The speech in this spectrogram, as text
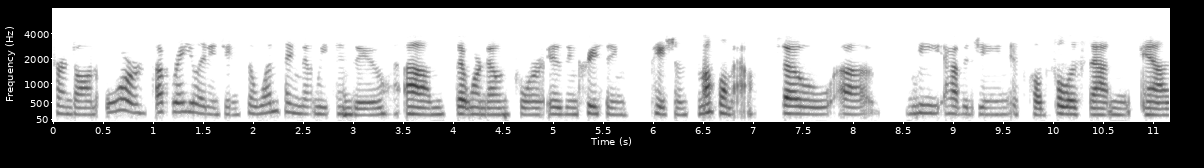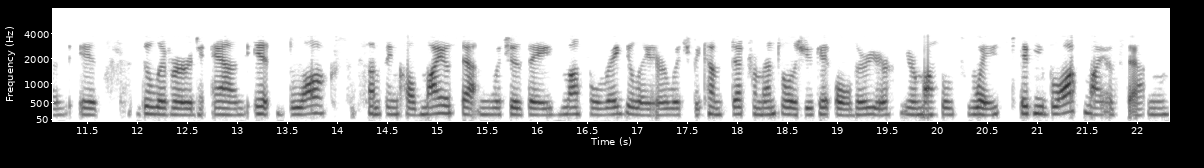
turned on or upregulating genes. So one thing that we can do um, that we're known for is increasing patients' muscle mass. So uh, we have a gene, it's called follistatin, and it's delivered and it blocks something called myostatin, which is a muscle regulator, which becomes detrimental as you get older. Your your muscles waste. If you block myostatin,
